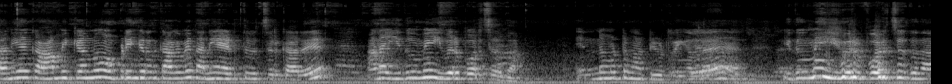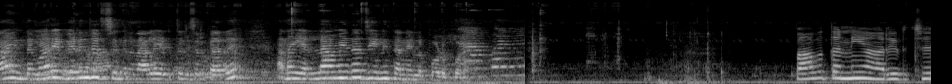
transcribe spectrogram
தனியாக காமிக்கணும் அப்படிங்கிறதுக்காகவே தனியாக எடுத்து வச்சிருக்காரு. ஆனால் இதுவுமே இவர் பொறிச்சது தான் என்ன மட்டும் மாட்டி விட்றீங்கல்ல? இதுவுமே இவர் பொறிச்சது தான் இந்த மாதிரி விரிஞ்சிருச்சுங்கிறனால எடுத்து வச்சிருக்காரு. ஆனால் எல்லாமே தான் ஜீனி தண்ணியில் போட போகிறேன் பாவு தண்ணி ஆறிடுச்சு.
